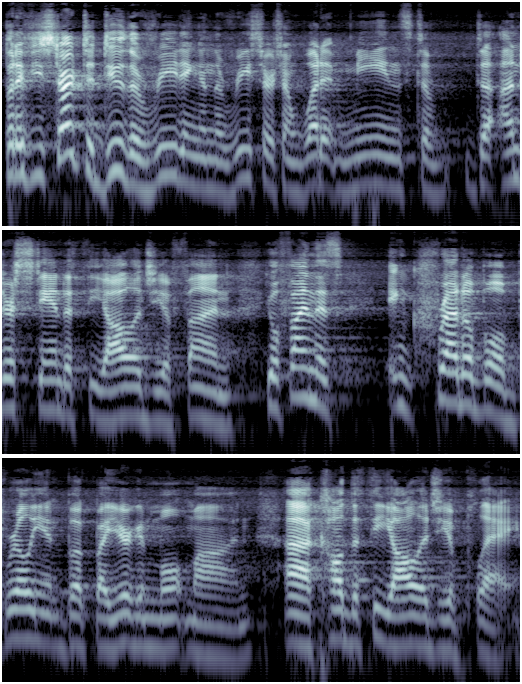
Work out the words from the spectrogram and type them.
But if you start to do the reading and the research on what it means to, to understand a theology of fun, you'll find this incredible, brilliant book by Jurgen Moltmann uh, called The Theology of Play.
